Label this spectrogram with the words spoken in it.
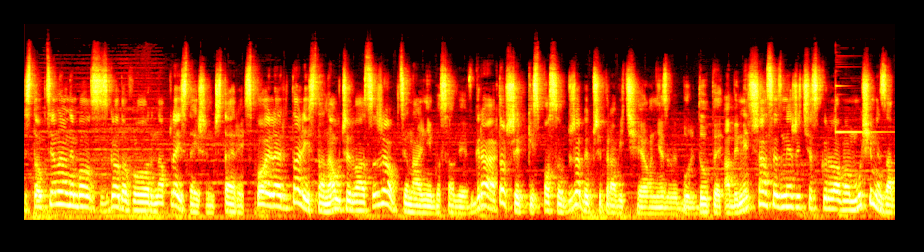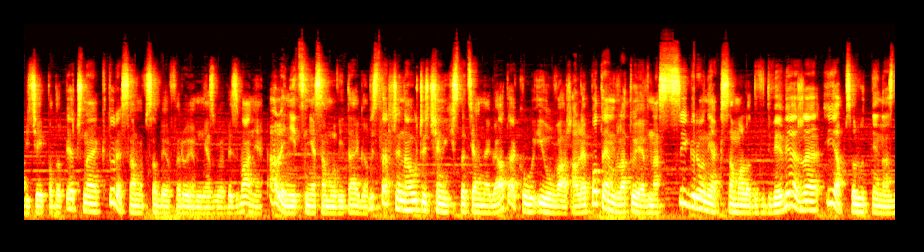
Jest to opcjonalny boss z God of War na PlayStation 4. Spoiler, ta lista nauczy was, że opcjonalni bossowie w grach to szybki sposób, żeby przyprawić się o niezły ból dupy. Aby mieć szansę zmierzyć się z królową, musimy zabić jej podopieczne, które same w sobie oferują niezłe wyzwanie. Ale nic niesamowitego. Wystarczy nauczyć się ich specjalnego ataku i uważać. Ale potem wlatuje w nas Sigrun jak samolot w dwie wieże i absolutnie nas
